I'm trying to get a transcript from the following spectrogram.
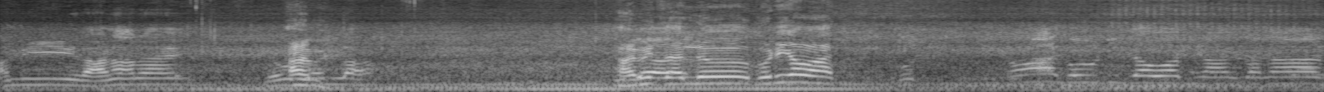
आम्ही राहणार आहे देवगडला आम्ही चाललो गोडीगावात काय गौरी गावात नाही जाणार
